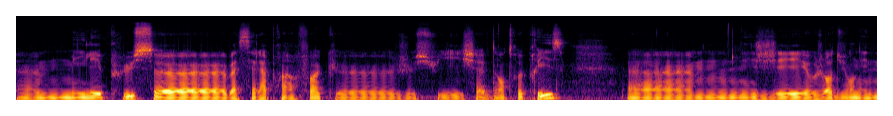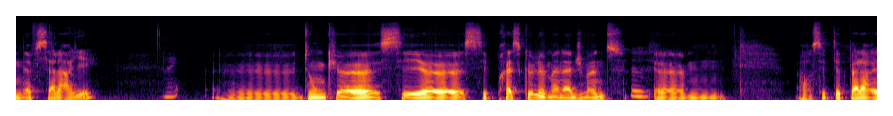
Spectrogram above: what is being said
euh, mais il est plus. Euh, bah, c'est la première fois que je suis chef d'entreprise. j'ai aujourd'hui, on est 9 salariés. donc c'est presque le management. Mm. alors c'est peut-être pas la,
